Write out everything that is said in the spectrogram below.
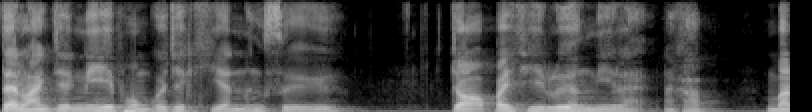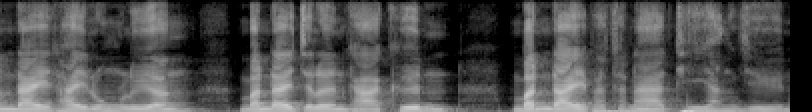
แต่หลังจากนี้ผมก็จะเขียนหนังสือ เจาะไปที่เรื่องนี้แหละนะครับ บันไดไทยรุ่งเรือง บันไดเจริญขาขึ้น บันไดพัฒนาที่ยั่งยืน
